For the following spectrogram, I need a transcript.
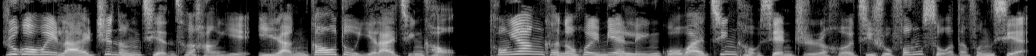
如果未来智能检测行业依然高度依赖进口，同样可能会面临国外进口限制和技术封锁的风险。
